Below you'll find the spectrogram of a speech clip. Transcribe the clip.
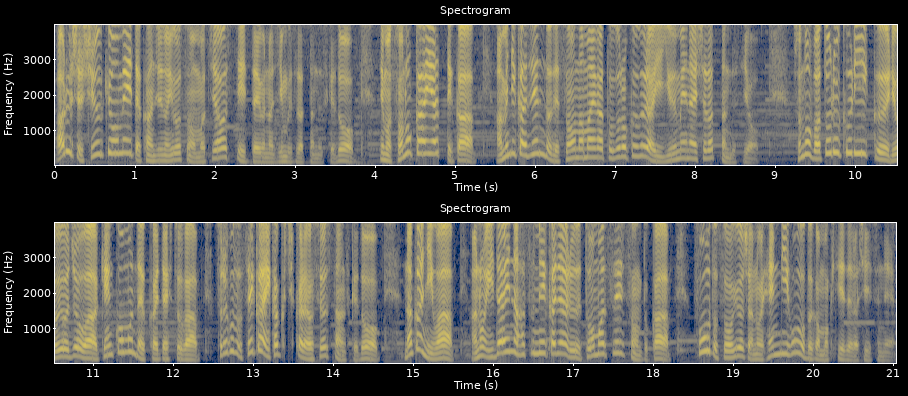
ある種宗教めいた感じの要素を持ち合わせていたような人物だったんですけどでもその甲斐あってかアメリカ全土でその名前が轟くぐらい有名な医者だったんですよ。そのバトルクリーク療養所は健康問題を抱えた人がそれこそ世界各地から寄せ寄せたんですけど中にはあの偉大な発明家であるトーマス・エジソンとかフォード創業者のヘンリー・フォードとかも来ていたらしいですね。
